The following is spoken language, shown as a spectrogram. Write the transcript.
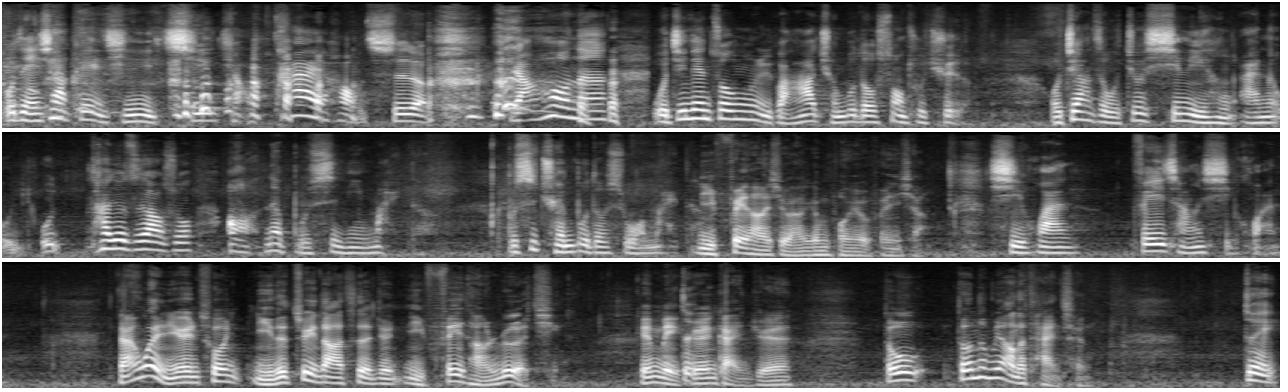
我等一下可以请你吃一条，太好吃了。然后呢，我今天终于把它全部都送出去了，我这样子我就心里很安了，我我他就知道说哦，那不是你买的，不是全部都是我买的，你非常喜欢跟朋友分享，喜欢，非常喜欢。难怪你愿意说你的最大特色就是你非常热情，给每个人感觉都都那么样的坦诚。对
